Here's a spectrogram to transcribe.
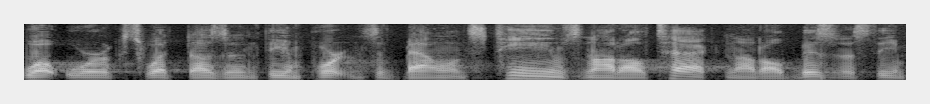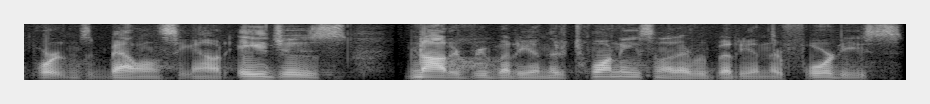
what works, what doesn't, the importance of balanced teams, not all tech, not all business, the importance of balancing out ages, not everybody in their 20s, not everybody in their 40s.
